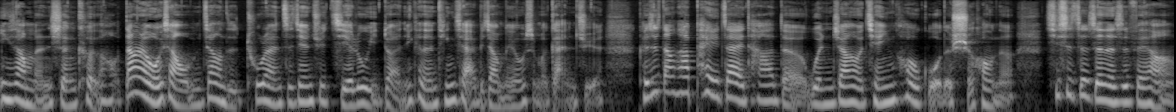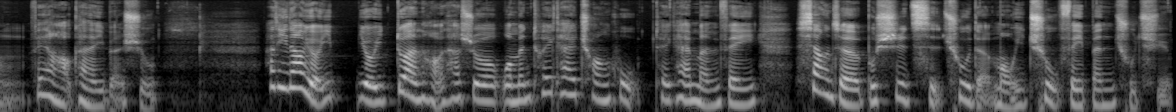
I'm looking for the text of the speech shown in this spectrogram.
印象蛮深刻的哈。当然，我想我们这样子突然之间去揭露一段，你可能听起来比较没有什么感觉。可是当他配在他的文章有前因后果的时候呢，其实这真的是非常非常好看的一本书。他提到有一有一段哈，他说：“我们推开窗户，推开门扉，向着不是此处的某一处飞奔出去。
